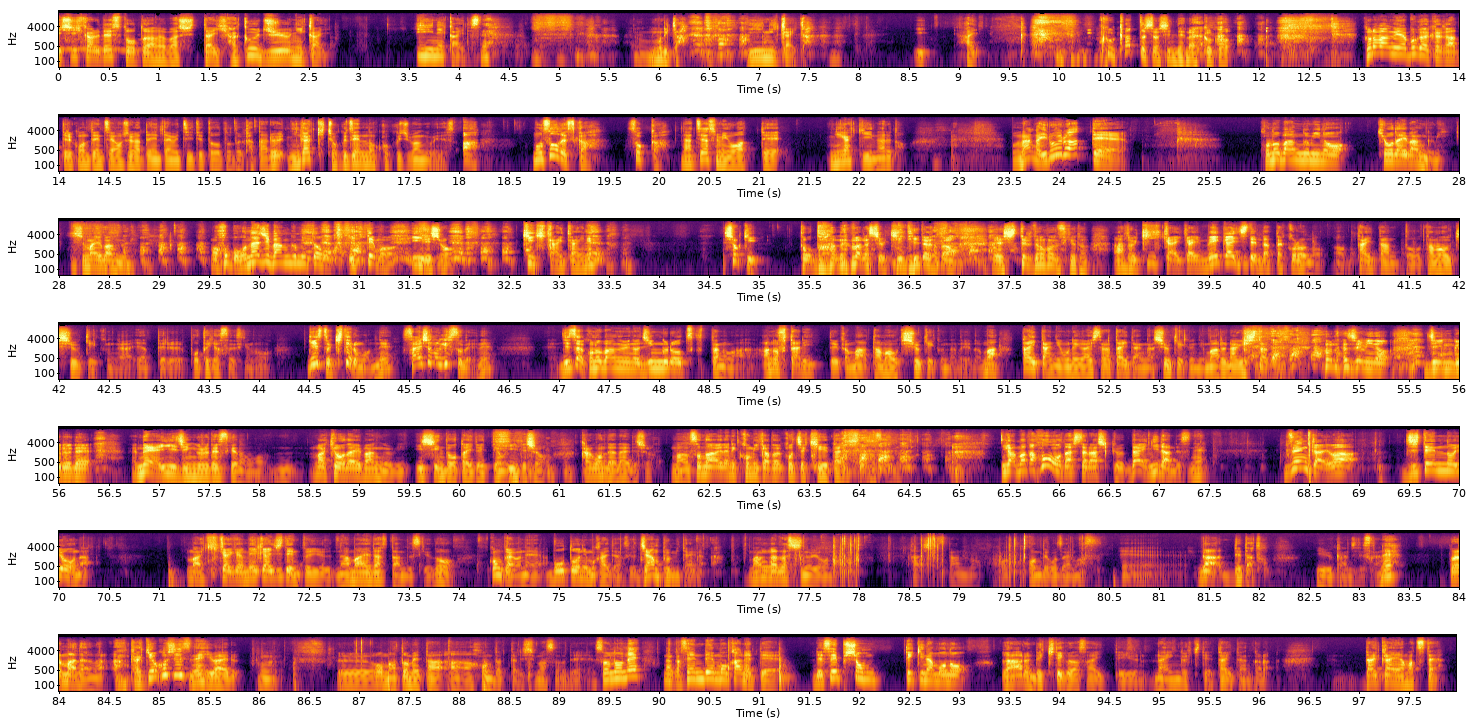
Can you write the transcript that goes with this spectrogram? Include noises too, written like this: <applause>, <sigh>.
石井ひかるです。とうとうあの橋第112回。いいね会ですね。<laughs> 無理か。いい2回か。い、はい。<laughs> こうカットしてほしいんだよな、ここ。この番組は僕が関わっているコンテンツや面白かったエンタメについてとうとうと語る2学期直前の告知番組です。あ、もうそうですか。そっか。夏休み終わって2学期になると。<laughs> なんかいろいろあって、この番組の兄弟番組、姉妹番組。<laughs> まあ、ほぼ同じ番組と言ってもいいでしょう。危機開会ね。初期、とうとうあの話を聞いていた方は、えー知ってると思うんですけど、あの、危機開会、明快時点だった頃の、タイタンと玉置周慶くんがやってるポッドキャストですけども、ゲスト来てるもんね。最初のゲストだよね。実はこの番組のジングルを作ったのは、あの二人というか、まあ、玉置周慶くんなんだけど、まあ、タイタンにお願いしたら、タイタンが周慶くんに丸投げしたとおなじみのジングルで、ね、いいジングルですけども、まあ、兄弟番組、一心同体と言ってもいいでしょう。過言ではないでしょう。まあ、その間にコミカドがこっちは消えたりしてますけど。いや、また本を出したらしく、第2弾ですね。前回は、辞典のような、まあ、機械が明快辞典という名前だったんですけど、今回はね、冒頭にも書いてあるんですけど、ジャンプみたいな、漫画雑誌のような、質感の本でございます。えー、が出たという感じですかね。これはまあだから、書き起こしですね、いわゆる。うん。うをまとめたあ本だったりしますので、そのね、なんか宣伝も兼ねて、レセプション的なものがあるんで来てくださいっていう LINE が来て、タイタンから。大観山ツタヤ。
